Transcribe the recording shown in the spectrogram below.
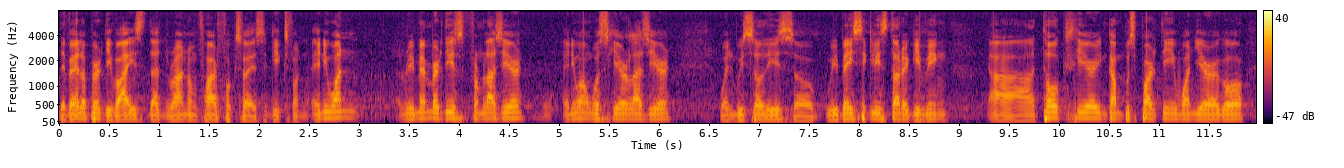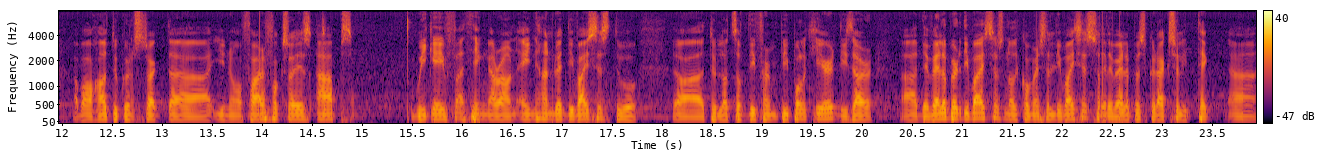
developer device that ran on Firefox OS, a Geeksphone. Anyone remember this from last year? Anyone was here last year when we saw this? So we basically started giving uh, talks here in Campus Party one year ago about how to construct, uh, you know, Firefox OS apps. We gave, I think, around 800 devices to uh, to lots of different people here. These are uh, developer devices, not commercial devices, so the developers could actually take uh,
